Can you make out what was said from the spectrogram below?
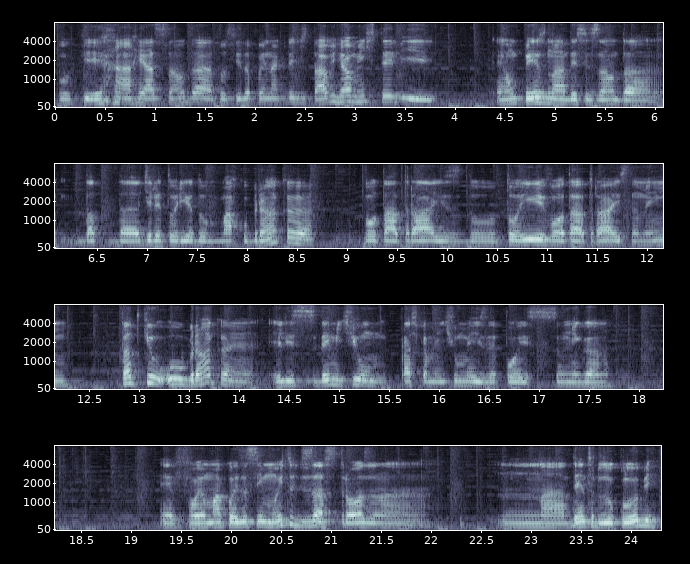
porque a reação da torcida foi inacreditável e realmente teve é, um peso na decisão da, da, da diretoria do Marco Branca voltar atrás, do Toir voltar atrás também. Tanto que o, o Branca, ele se demitiu praticamente um mês depois, se não me engano. É, foi uma coisa assim muito desastrosa na, na, dentro do clube.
